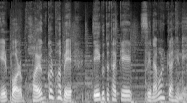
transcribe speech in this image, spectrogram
এরপর ভয়ঙ্করভাবে এগোতে থাকে সিনেমার কাহিনী।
